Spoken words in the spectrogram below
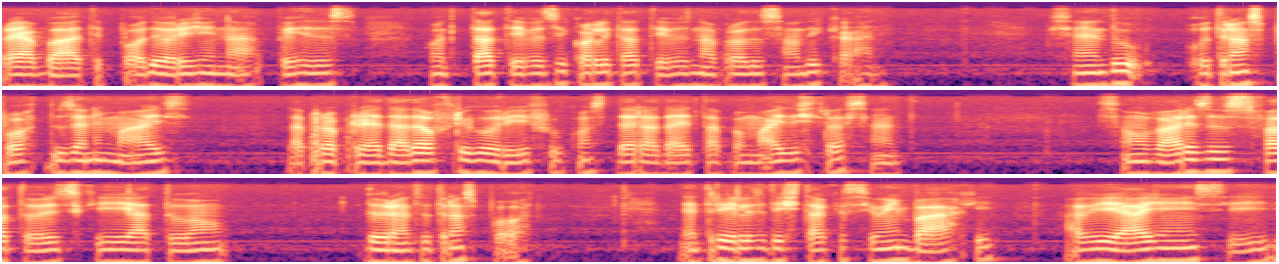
pré-abate pode originar perdas quantitativas e qualitativas na produção de carne, sendo o transporte dos animais da propriedade ao frigorífico considerada a etapa mais estressante. São vários os fatores que atuam durante o transporte. Dentre eles destaca-se o embarque, a viagem em si,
